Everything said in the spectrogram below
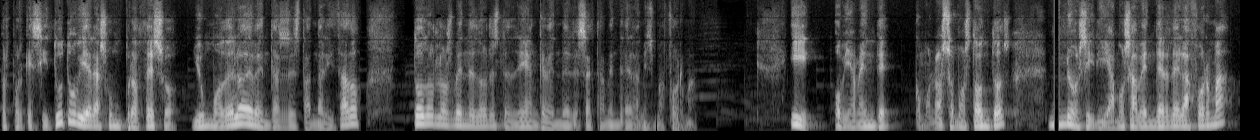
Pues porque si tú tuvieras un proceso y un modelo de ventas estandarizado, todos los vendedores tendrían que vender exactamente de la misma forma. Y, obviamente, como no somos tontos, nos iríamos a vender de la forma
